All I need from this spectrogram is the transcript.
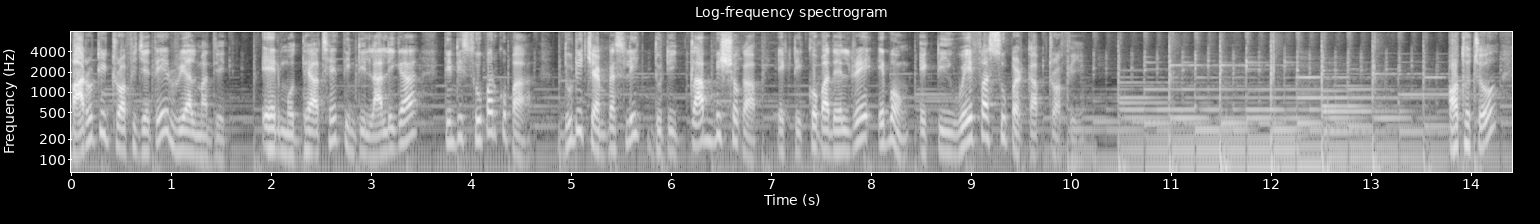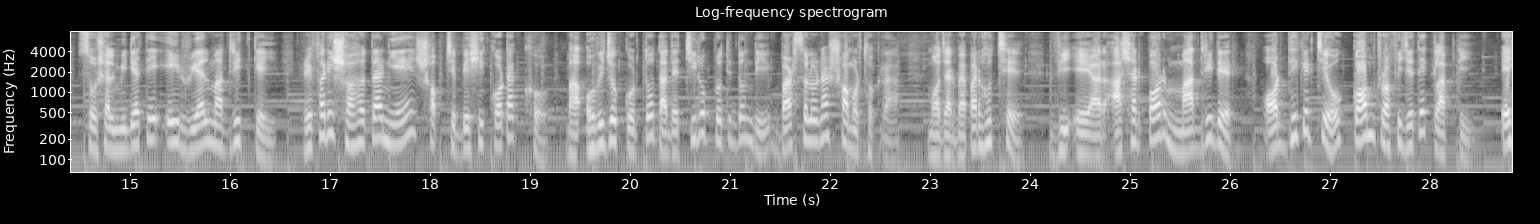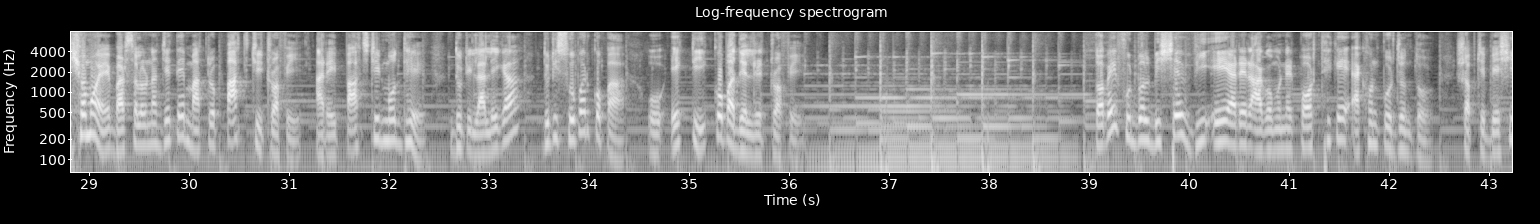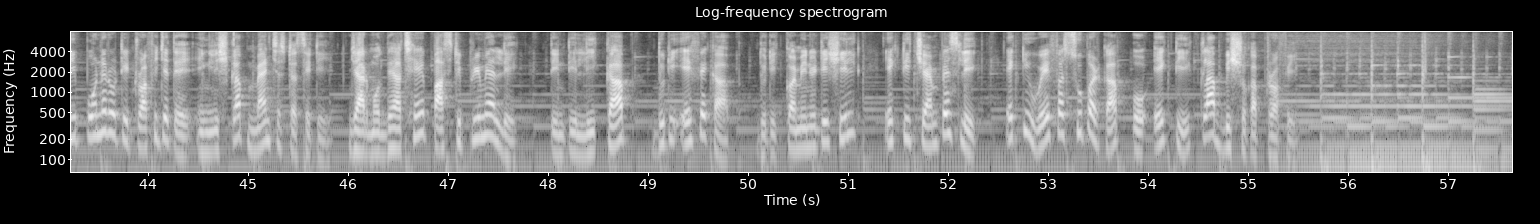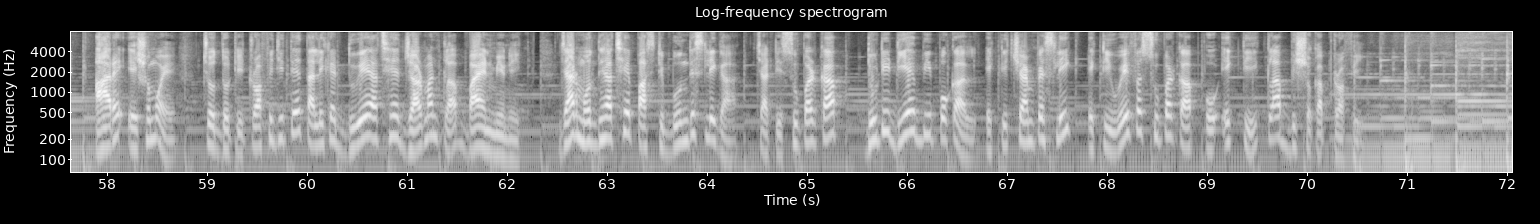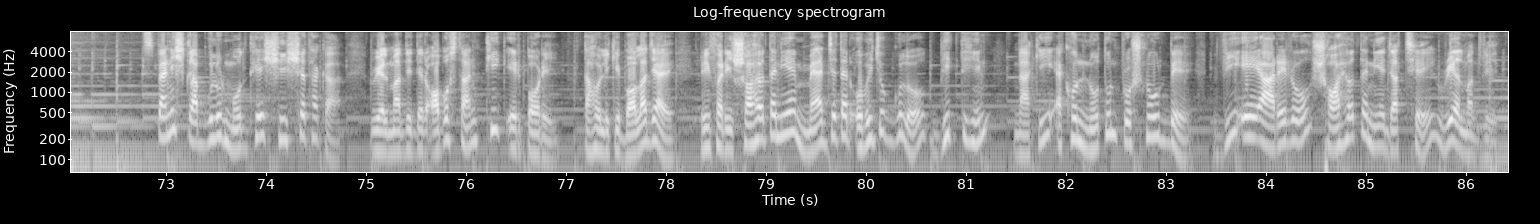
বারোটি ট্রফি জেতে রিয়াল মাদ্রিদ। এর মধ্যে আছে তিনটি লালিগা তিনটি সুপার কোপা, দুটি চ্যাম্পিয়ন্স লিগ, দুটি ক্লাব বিশ্বকাপ, একটি কোপা দেল রে এবং একটি ওয়েফা সুপার কাপ ট্রফি। অথচ সোশ্যাল মিডিয়াতে এই রিয়াল মাদ্রিদকেই রেফারির সহায়তা নিয়ে সবচেয়ে বেশি কটাক্ষ বা অভিযোগ করত তাদের চিরপ্রতিদ্বন্দ্বী বার্সেলোনার সমর্থকরা। মজার ব্যাপার হচ্ছে, ভিএআর আসার পর মাদ্রিদের অর্ধেকের চেয়েও কম ট্রফি জেতে ক্লাবটি। এ সময়ে বার্সেলোনা জেতে মাত্র পাঁচটি ট্রফি, আর এই পাঁচটির মধ্যে দুটি লালিগা দুটি সুপার কোপা ও একটি কোপা দেলরের ট্রফি। তবে ফুটবল বিশ্বে ভিএআর এর আগমনের পর থেকে এখন পর্যন্ত সবচেয়ে বেশি পনেরোটি ট্রফি জেতে ইংলিশ ক্লাব ম্যানচেস্টার সিটি, যার মধ্যে আছে পাঁচটি প্রিমিয়ার লিগ, তিনটি লিগ কাপ, দুটি এফএ কাপ, দুটি কমিউনিটি শিল্ড, একটি চ্যাম্পিয়ন্স লিগ, একটি ওয়েফার সুপার কাপ ও একটি ক্লাব বিশ্বকাপ ট্রফি। আর এ সময়ে চোদ্দটি ট্রফি জিতে তালিকার দুয়ে আছে জার্মান ক্লাব বায়ার্ন মিউনিক। যার মধ্যে আছে পাঁচটি বুন্দেস লিগা চারটি সুপার কাপ, দুটি ডিএফবি পোকাল, একটি চ্যাম্পিয়ন্স লিগ, একটি ওয়েফার সুপার কাপ ও একটি ক্লাব বিশ্বকাপ ট্রফি। স্প্যানিশ ক্লাবগুলোর মধ্যে শীর্ষে থাকা রিয়াল মাদ্রিদের অবস্থান ঠিক এর পরেই। তাহলে কি বলা যায়, রেফারির সহায়তা নিয়ে ম্যাচ জেতার অভিযোগগুলো ভিত্তিহীন, নাকি এখন নতুন প্রশ্ন উঠবে ভিএআর এরও সহায়তা নিয়ে যাচ্ছে রিয়াল মাদ্রিদ?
